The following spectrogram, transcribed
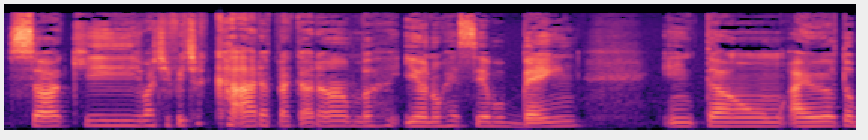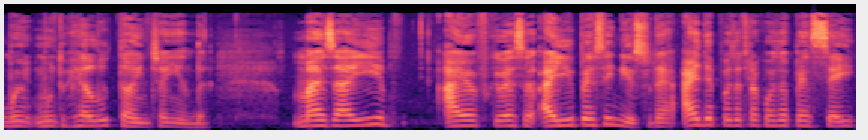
Só que Smart Fit é cara pra caramba e eu não recebo bem. Então, aí eu tô muito relutante ainda. Mas aí, aí eu fiquei pensando, aí eu pensei nisso, né? Aí depois outra coisa eu pensei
